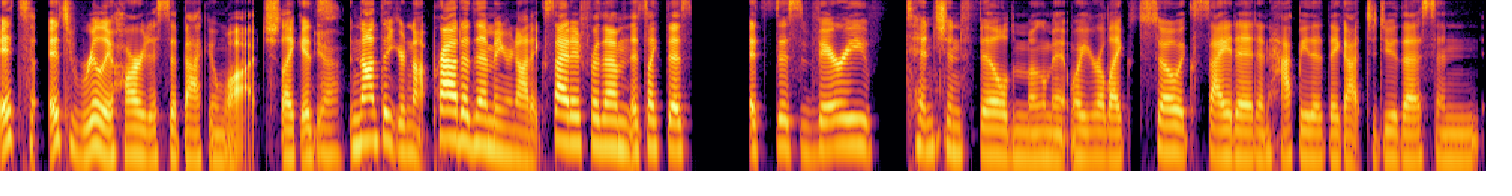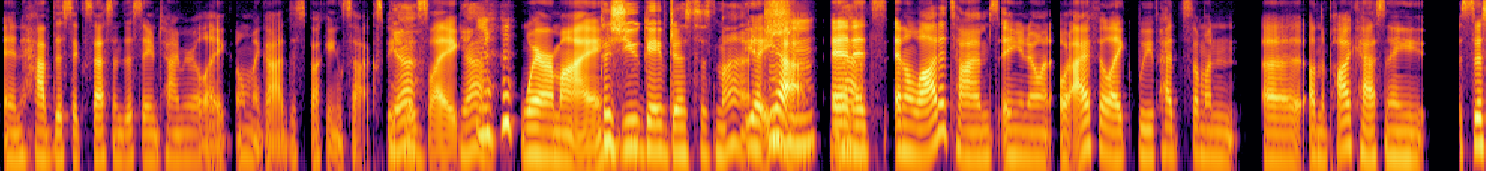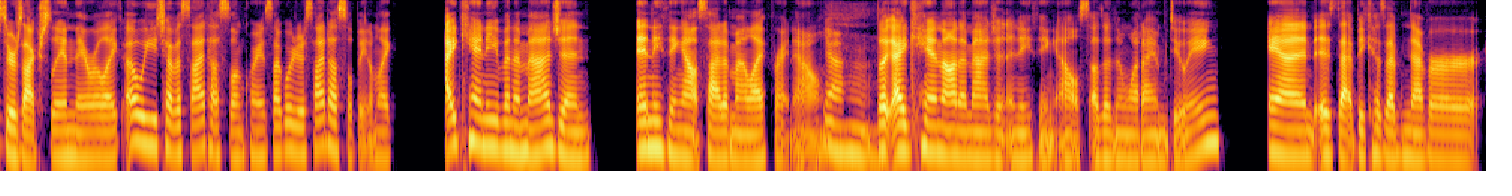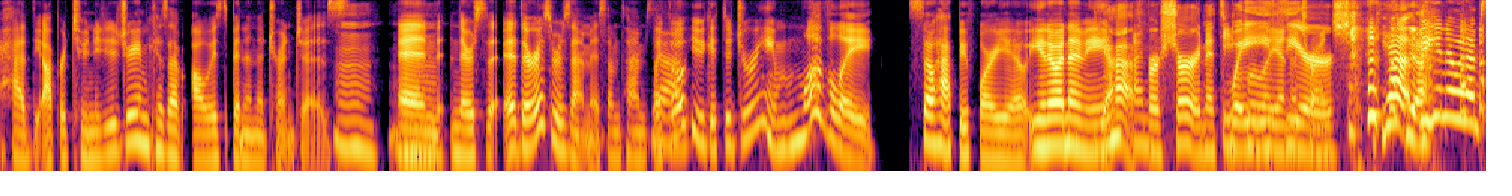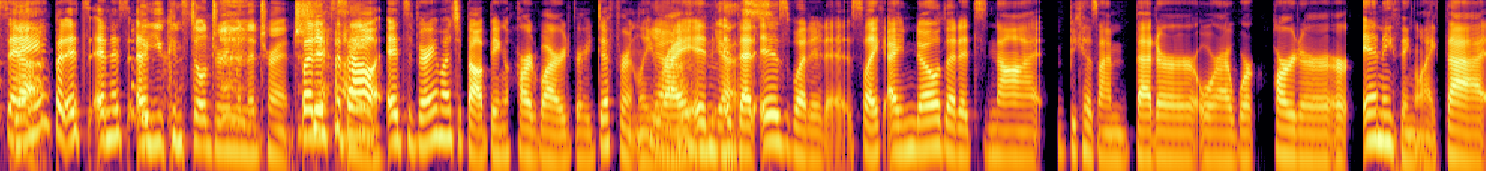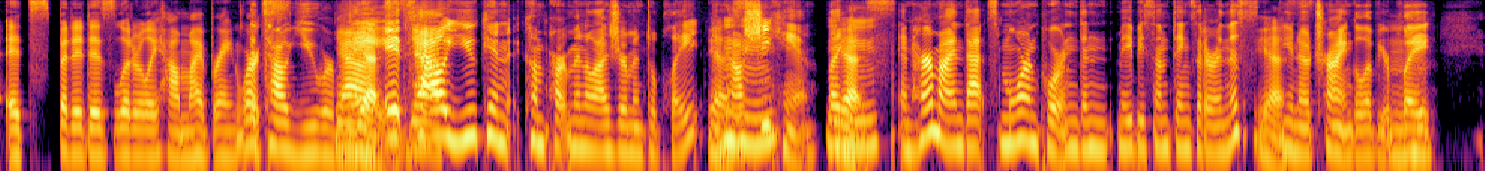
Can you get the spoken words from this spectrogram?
it's it's really hard to sit back and watch. Like it's Yeah. not that you're not proud of them and you're not excited for them. It's like this, it's this very tension filled moment where you're like so excited and happy that they got to do this and and have the success and at the same time you're like oh my god this fucking sucks Yeah. because like yeah where am i because you gave just as much yeah yeah Mhm. and Yeah. it's and a lot of times and you know what i feel like we've had someone uh on the podcast and they sisters actually and they were like oh we each have a side hustle and Courtney's like where'd your side hustle be i'm like i can't even imagine anything outside of my life right now Yeah. Mhm. like I cannot imagine anything else other than what I'm doing. And is that because I've never had the opportunity to dream because I've always been in the trenches. Mhm. And there's uh, there is resentment sometimes like, Yeah. "Oh, you get to dream. Lovely. So happy for you." You know what I mean? yeah I'm for sure and it's way Equally in the easier. Yeah, Yeah. but you know what I'm saying? But it's and it's Oh, you can still dream in the trench but it's about it's very much about being hardwired very differently, Yeah. right? And and that Yes. is what it is. Like I know that it's not because I'm better or I work harder or anything like that. It's but it is literally how my brain works. it's how you were Yeah. made Yes. It's Yeah. how you can compartmentalize your mental plate and how Yes. she can. Like yes. in her mind, that's more important than maybe some things that are in this, you know, triangle of your Mhm. plate.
